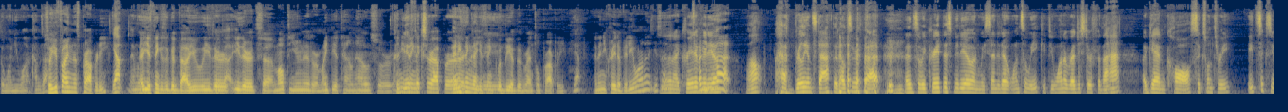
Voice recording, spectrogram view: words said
the one you want comes up. So you find this property. yeah, and that you think is a good value. Either value. either it's a multi-unit or it might be a townhouse or could be anything a fixer upper. anything that you think would be a good rental property. Yeah. And then you create a video on it. You said. And then I create a How do you video. do that? Well, I have brilliant staff that helps me with that. And so we create this video and we send it out once a week. If you want to register for that, again, call 613 860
